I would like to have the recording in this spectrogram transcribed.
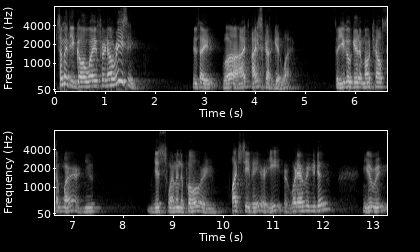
Some of you go away for no reason. You say, well, I, I just got to get away. So you go get a motel somewhere and you, you swim in the pool or you watch TV or eat or whatever you do. You, re,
